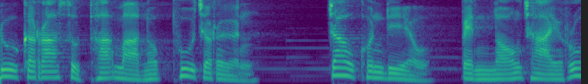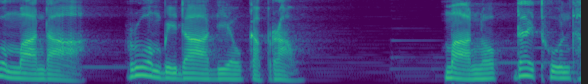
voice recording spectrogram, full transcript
ดูกระสุทธมานพผู้เจริญ เจ้าคนเดียวเป็นน้องชายร่วมมารดา ร่วมบิดาเดียวกับเรา มานพได้ทูลถ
